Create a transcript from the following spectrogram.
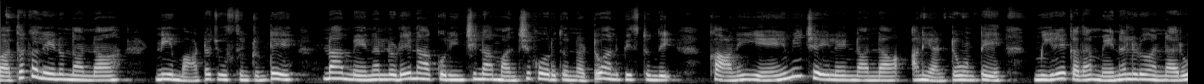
బతకలేను నాన్న. నీ మాట చూస్తుంటుంటే నా మేనల్లుడే నా గురించి నా మంచి కోరుతున్నట్టు అనిపిస్తుంది. కానీ ఏమీ చేయలేను నాన్న అని అంటూ ఉంటే మీరే కదా మేనల్లుడు అన్నారు.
